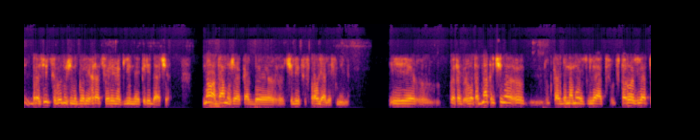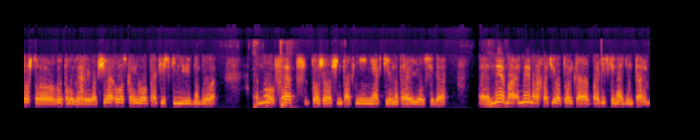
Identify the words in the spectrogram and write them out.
бразильцы вынуждены были играть все время в длинные передачи. Ну, а там уже как бы чилийцы справлялись с ними. И это вот одна причина, э, как бы на мой взгляд. Второй взгляд то, что выпал из игры вообще Оскар, его практически не видно было. Ну, Фред тоже очень так не, не активно проявил себя. Э, Нейма, Неймара хватило только практически на один тайм.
